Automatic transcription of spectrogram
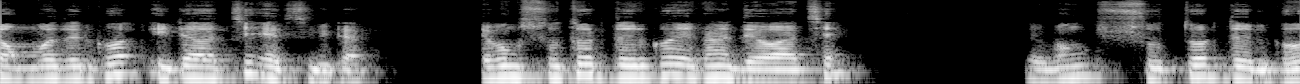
লম্ব দৈর্ঘ্য এটা হচ্ছে এক্স মিটার এবং সুতোর দৈর্ঘ্য এখানে দেওয়া আছে এবং সুতোর দৈর্ঘ্য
